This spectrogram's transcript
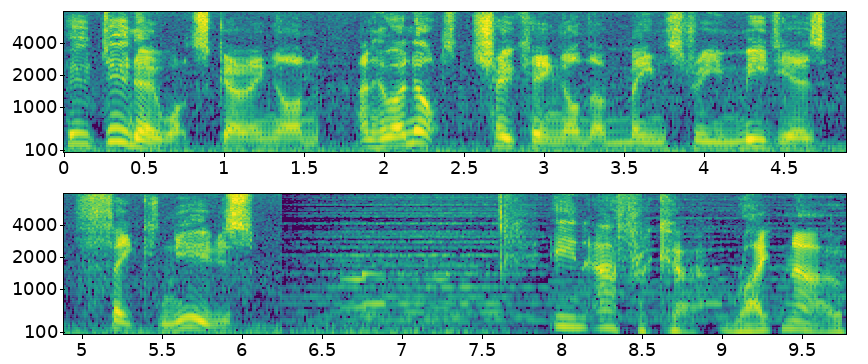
who do know what's going on and who are not choking on the mainstream media's fake news. In Africa, right now,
